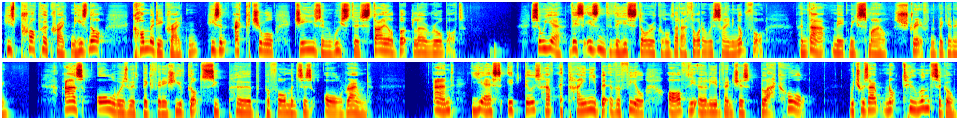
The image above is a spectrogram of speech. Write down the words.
he's proper Kryten. He's not comedy Kryten, he's an actual Jeeves and Wooster style butler robot. So, yeah, this isn't the historical that I thought I was signing up for, and that made me smile straight from the beginning. As always with Big Finish, you've got superb performances all round. And yes, it does have a tiny bit of a feel of the early adventures Black Hole, which was out not two months ago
